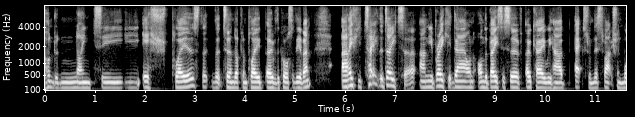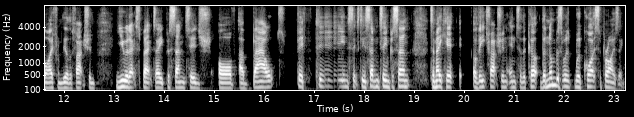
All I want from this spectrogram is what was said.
190-ish players that, that turned up and played over the course of the event. And if you take the data and you break it down on the basis of, okay, we had X from this faction, Y from the other faction, you would expect a percentage of about 15, 16, 17% to make it of each faction into the cut. The numbers were, were quite surprising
